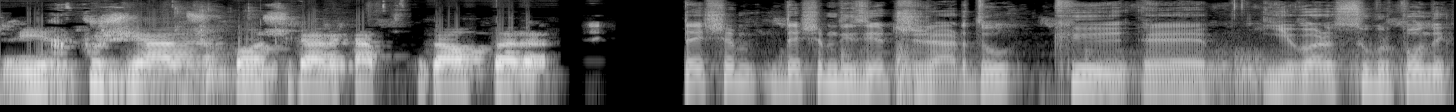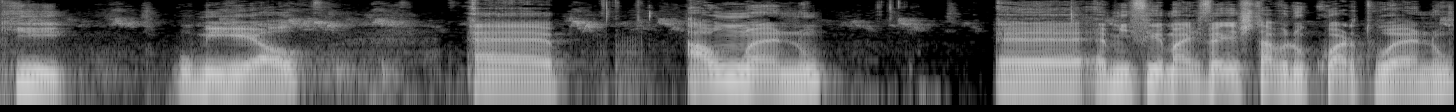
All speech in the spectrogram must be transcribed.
e refugiados que vão chegar cá a Portugal para. Deixa-me deixa dizer, Gerardo, que, uh, e agora sobrepondo aqui o Miguel, uh, há um ano, uh, a minha filha mais velha estava no quarto ano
